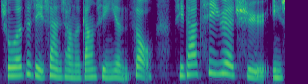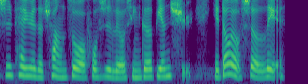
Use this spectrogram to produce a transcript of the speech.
除了自己擅长的钢琴演奏，其他器乐曲、影视配乐的创作或是流行歌编曲也都有涉猎。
